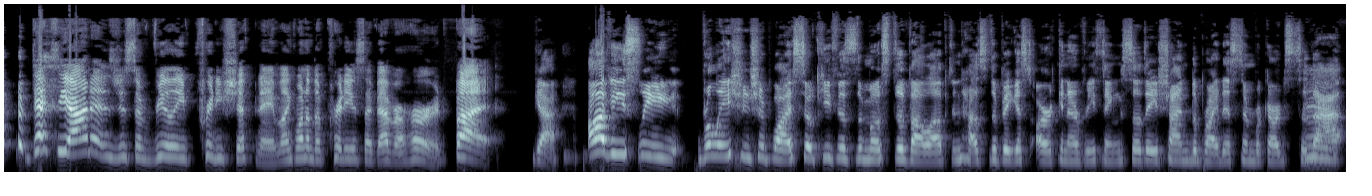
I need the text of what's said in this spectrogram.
Dexiana is just a really pretty ship name, like one of the prettiest I've ever heard. But yeah. Obviously, relationship wise, Sokeef is the most developed and has the biggest arc and everything, so they shine the brightest in regards to Mm. that.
